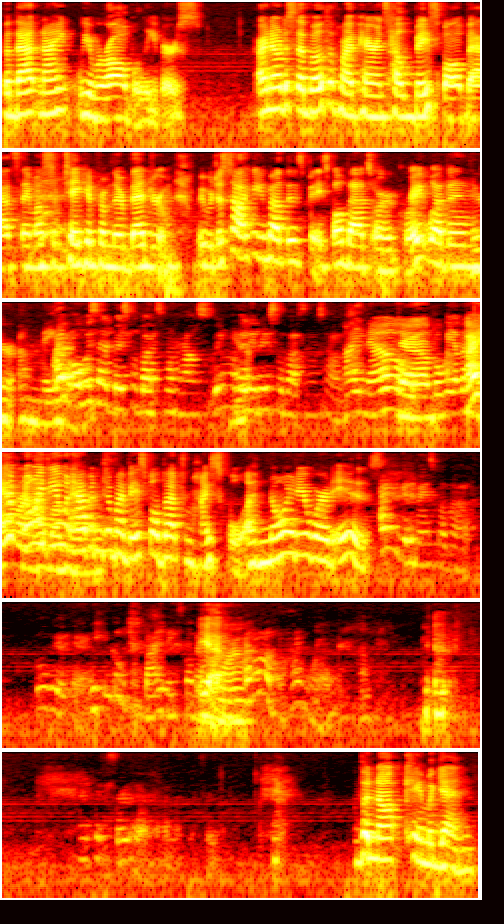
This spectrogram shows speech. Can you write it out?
but that night we were all believers. I noticed that both of my parents held baseball bats they must have taken from their bedroom. We were just talking about this. Baseball bats are a great weapon. They're amazing. I've always had baseball bats in my house. We don't have Yeah. any baseball bats in this house. I know. Yeah. But we have a I have no and idea love what happened to my baseball bat from high school. I have no idea where it is. I can get a baseball bat. We'll be okay. We can go just buy a baseball bat Yeah. I don't want to buy one. I get free one. The knock came again,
